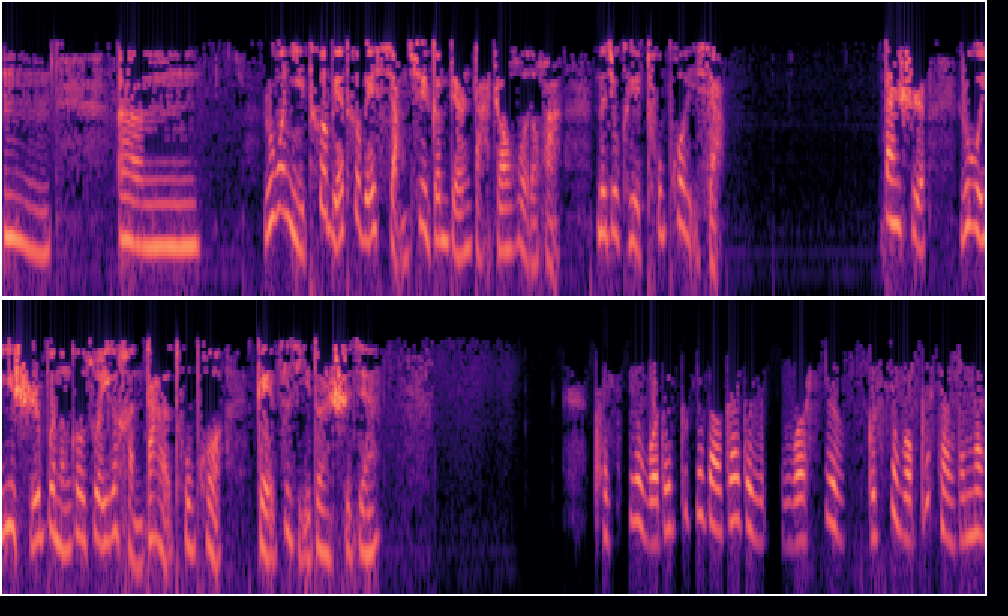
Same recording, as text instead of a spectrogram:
嗯。嗯，如果你特别特别想去跟别人打招呼的话，那就可以突破一下。但是如果一时不能够做一个很大的突破，给自己一段时间。可是我都不知道该跟我是不是我不想跟他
